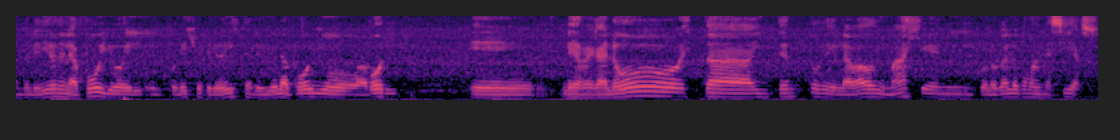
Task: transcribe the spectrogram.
cuando le dieron el apoyo, el, colegio periodista le dio el apoyo a Boris, eh, le regaló este intento de lavado de imagen y colocarlo como el Mesías.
